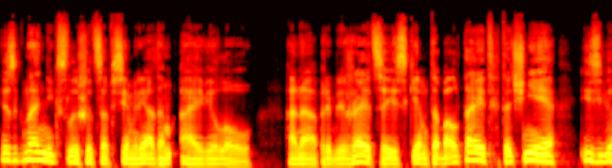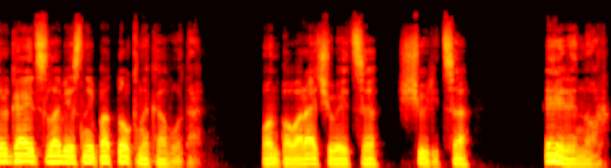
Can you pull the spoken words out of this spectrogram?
Изгнанник слышит совсем рядом Айви Лоу. Она приближается и с кем-то болтает, точнее, извергает словесный поток на кого-то. Он поворачивается, щурится. Элинор.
